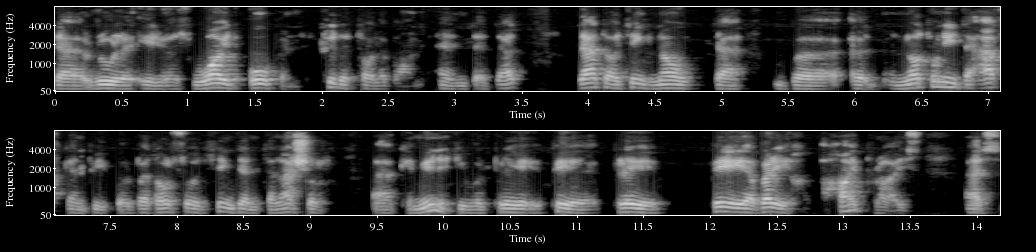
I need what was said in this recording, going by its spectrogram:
the rural areas wide open to the Taliban, and that that, I think now that uh, not only the Afghan people but also I think the international uh, community will play pay play pay a very high price as,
